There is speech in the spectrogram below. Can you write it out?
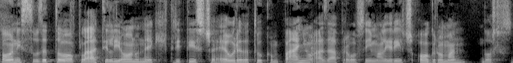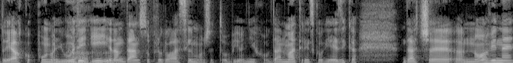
oni su za to platili ono nekih 3000 eura za tu kampanju, a zapravo su imali rič ogroman, došli su do jako puno ljudi i jedan dan su proglasili, možda je to bio njihov dan materinskog jezika, da će e, novine,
